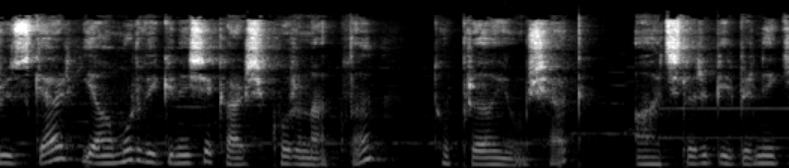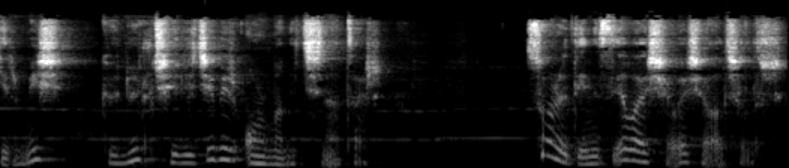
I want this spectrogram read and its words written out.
rüzgar, yağmur ve güneşe karşı korunaklı, toprağı yumuşak, ağaçları birbirine girmiş, gönül çelici bir orman için atar. Sonra deniz yavaş yavaş alçalır.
